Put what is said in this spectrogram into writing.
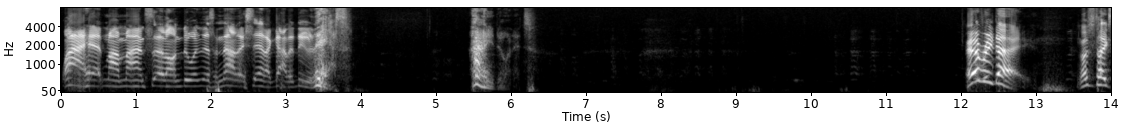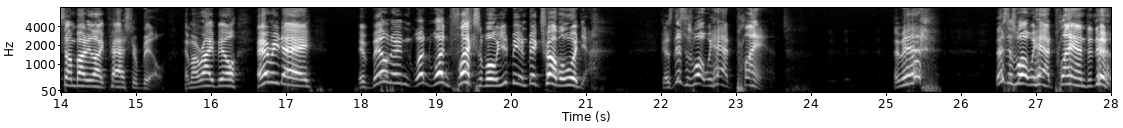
Why well, I had my mind set on doing this, and now they said I got to do this. I ain't doing it. Every day. Let's take somebody like Pastor Bill. Am I right, Bill? Every day, if Bill didn't, wasn't, wasn't flexible, you'd be in big trouble, wouldn't you? Because this is what we had planned. Amen? This is what we had planned to do.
